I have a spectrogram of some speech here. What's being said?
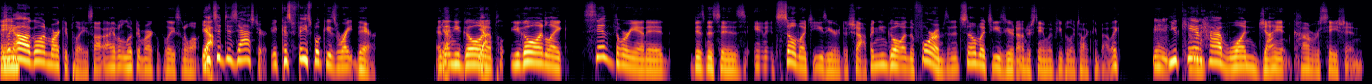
I was like, oh, I'll go on Marketplace. I, haven't looked at Marketplace in a while. Yeah. It's a disaster because Facebook is right there. And then you go on Yeah. a pl- you go on like synth oriented businesses and it's so much easier to shop. And you go on the forums and it's so much easier to understand what people are talking about. Like Mm, you can't have one giant conversation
